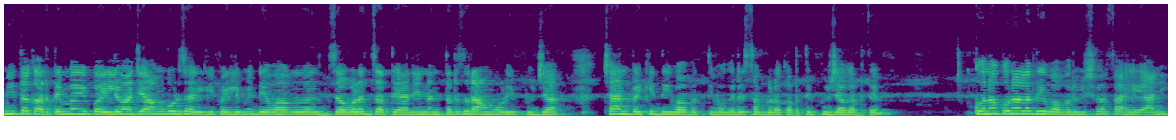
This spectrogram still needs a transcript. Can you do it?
मी तर करते. मग मी पहिले माझी आंघोळ झाली की पहिले मी देवाजवळच जाते आणि नंतरच रांगोळी पूजा छानपैकी दिवाबत्ती वगैरे सगळं करते पूजा करते. कोणाकोणाला देवावर विश्वास आहे आणि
